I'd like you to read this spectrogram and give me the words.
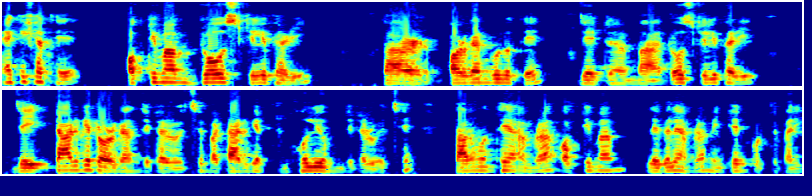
একই সাথে অপটিমাম ডোজ ডেলিভারি তার অর্গানগুলোতে যেটা বা ডোজ ডেলিভারি যেই টার্গেট অর্গান যেটা রয়েছে বা টার্গেট ভলিউম যেটা রয়েছে, তার মধ্যে আমরা অপটিমাম লেভেলে আমরা মেনটেন করতে পারি।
